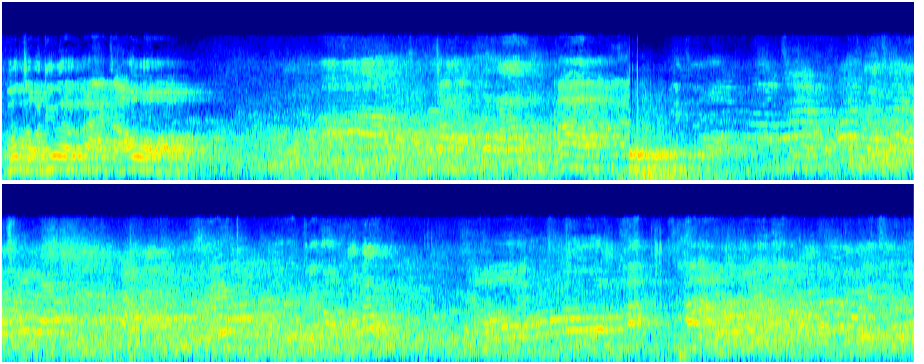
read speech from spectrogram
我走丢了，快来找我！在哪？啊！别吃我！谁？别动！好的。好，哈哈！别吃我！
